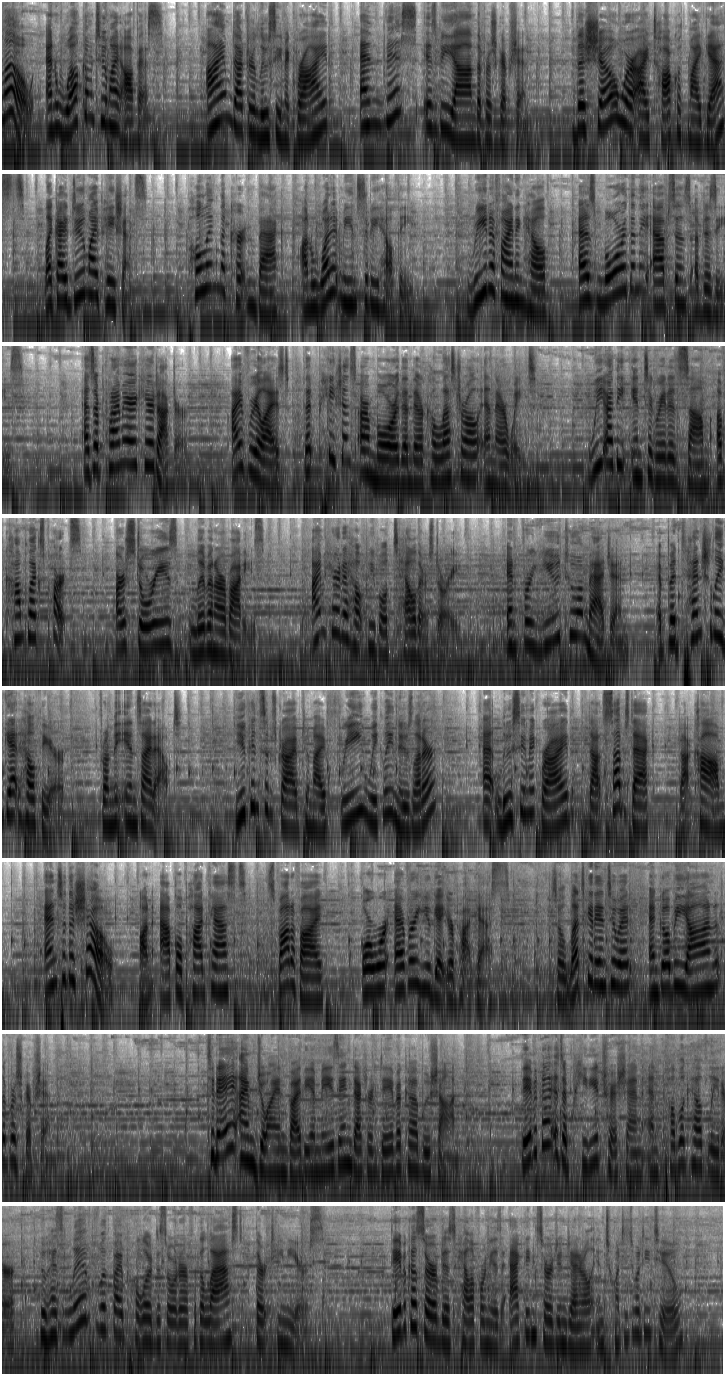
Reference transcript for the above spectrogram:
Hello, and welcome to my office. I'm Dr. Lucy McBride, and this is Beyond the Prescription, the show where I talk with my guests like I do my patients, pulling the curtain back on what it means to be healthy, redefining health as more than the absence of disease. As a primary care doctor, I've realized that patients are more than their cholesterol and their weight. We are the integrated sum of complex parts. Our stories live in our bodies. I'm here to help people tell their story and for you to imagine and potentially get healthier from the inside out. You can subscribe to my free weekly newsletter at lucymcbride.substack.com and to the show on Apple Podcasts, Spotify, or wherever you get your podcasts. So let's get into it and go beyond the prescription. Today, I'm joined by the amazing Dr. Devika Bhushan. Devika is a pediatrician and public health leader who has lived with bipolar disorder for the last 13 years. Devika served as California's acting surgeon general in 2022,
